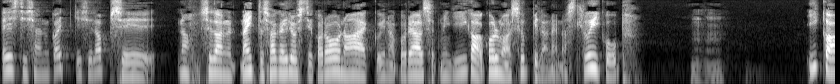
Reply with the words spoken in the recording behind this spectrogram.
Eestis on katkisi lapsi, noh, seda näitas väga ilusti koroonaaeg, kui nagu reaalselt mingi iga kolmas õpilane ennast lõigub mm. -hmm. iga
